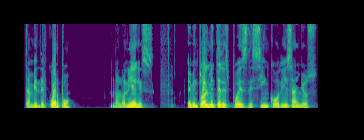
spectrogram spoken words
también del cuerpo, no lo niegues. Eventualmente después de 5 o 10 años,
